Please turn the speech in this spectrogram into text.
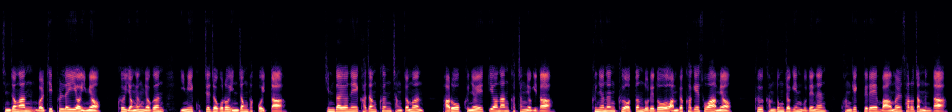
진정한 멀티플레이어이며 그 영향력은 이미 국제적으로 인정받고 있다. 김다연의 가장 큰 장점은 바로 그녀의 뛰어난 가창력이다. 그녀는 그 어떤 노래도 완벽하게 소화하며 그 감동적인 무대는 관객들의 마음을 사로잡는다.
